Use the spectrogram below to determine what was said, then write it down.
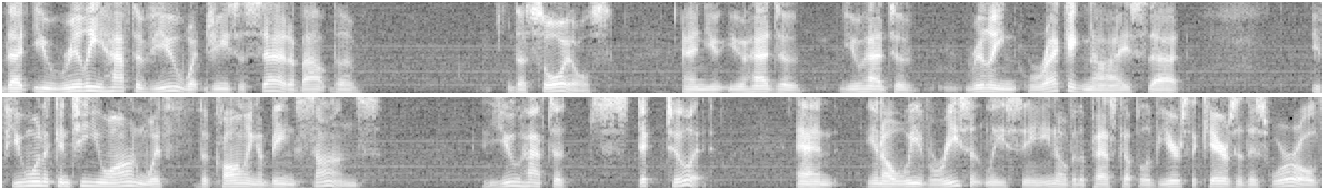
that you really have to view what Jesus said about the the soils and you you had to you had to really recognize that if you want to continue on with the calling of being sons, you have to stick to it. And you know, we've recently seen over the past couple of years the cares of this world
